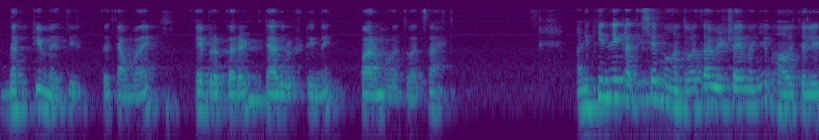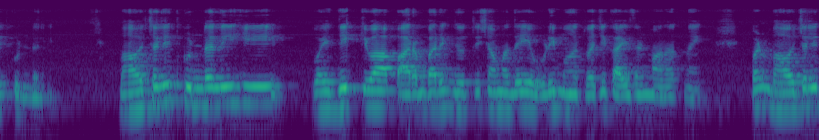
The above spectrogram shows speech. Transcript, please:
नक्की मिळतील. तर त्यामुळे हे प्रकरण त्या दृष्टीने फार महत्वाचं आहे. आणखीन एक अतिशय महत्त्वाचा विषय म्हणजे भावचलित कुंडली. भावचलित कुंडली ही वैदिक किंवा पारंपरिक ज्योतिषामध्ये एवढी महत्वाची काही जण मानत नाही. पण भावचलित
